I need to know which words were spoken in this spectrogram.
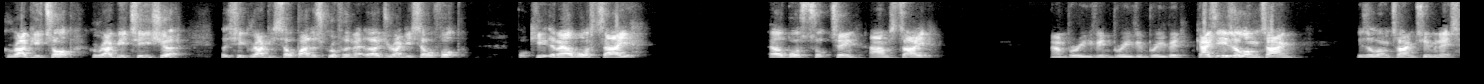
Grab your top, grab your t-shirt. Let's you grab yourself by the scruff of the neck there, drag yourself up. But keep them elbows tight. Elbows tucked in, arms tight. And breathing, breathing, breathing. Guys, it is a long time. It is a long time, two minutes.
